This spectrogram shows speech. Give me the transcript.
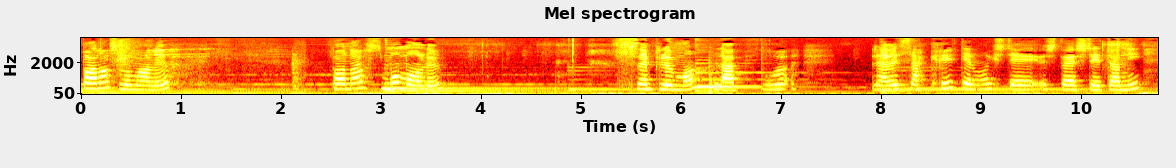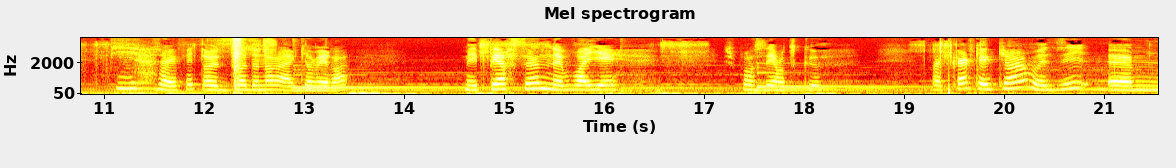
pendant ce moment-là, pendant ce moment-là, simplement, la j'avais sacré tellement que j'étais, tannée. Puis j'avais fait un doigt d'honneur à la caméra. Mais personne ne voyait. Je pensais en tout cas. Quand quelqu'un me dit euh,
